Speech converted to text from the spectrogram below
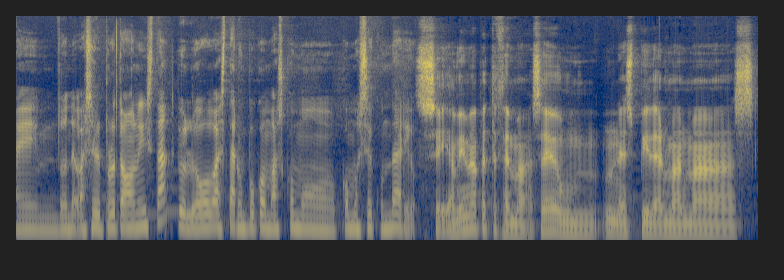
eh, donde va a ser el protagonista, pero luego va a estar un poco más como, como secundario. Sí, a mí me apetece más, ¿eh? un, un Spider-Man más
